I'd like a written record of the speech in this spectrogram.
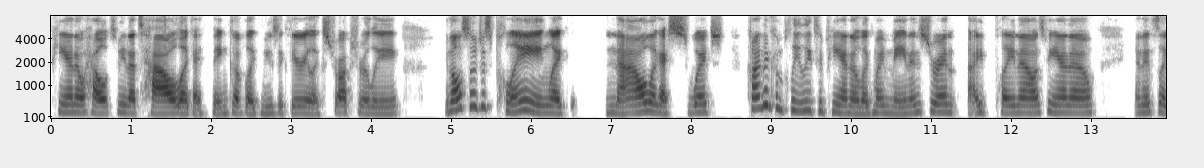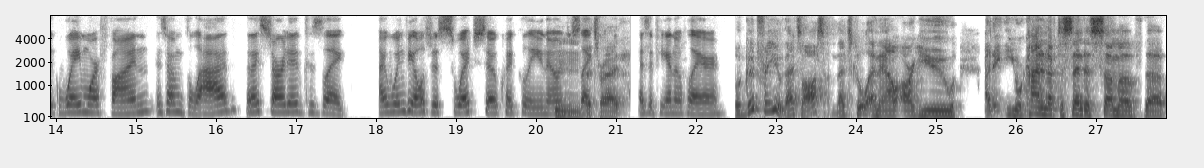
piano helps me. That's how like I think of like music theory, like structurally. And also just playing, like now, like I switched kind of completely to piano. Like my main instrument I play now is piano and it's like way more fun. And so I'm glad that I started because like I wouldn't be able to just switch so quickly, you know, and just Mhm, like That's right. as a piano player. Well, good for you. That's awesome. That's cool. And now, are you? I, you were kind enough to send us some of the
